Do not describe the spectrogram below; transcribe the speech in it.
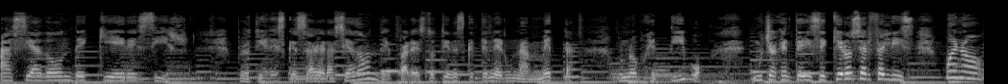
hacia dónde quieres ir, pero tienes que saber hacia dónde. Para esto tienes que tener una meta, un objetivo. Mucha gente dice, quiero ser feliz. Bueno,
